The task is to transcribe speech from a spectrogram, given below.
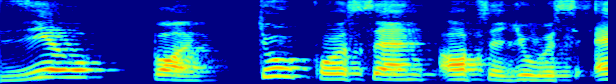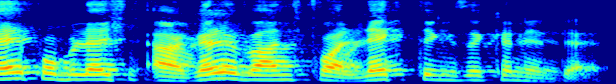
0.2% of the USA population are relevant for electing the candidate.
